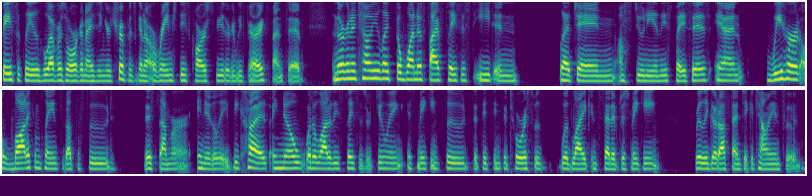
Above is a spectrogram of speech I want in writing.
basically, whoever's organizing your trip is going to arrange these cars for you. They're going to be very expensive, and they're going to tell you like the one of five places to eat in Lecce and Ostuni and these places. And we heard a lot of complaints about the food this summer in Italy because I know what a lot of these places are doing is making food that they think the tourists would like instead of just making really good, authentic Italian food,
